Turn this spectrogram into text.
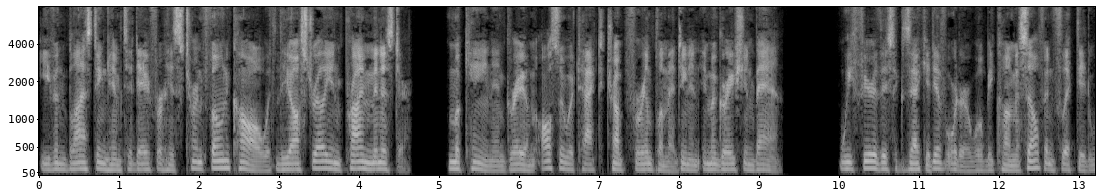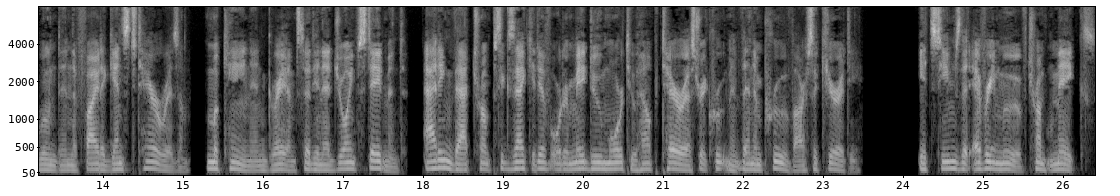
even blasting him today for his stern phone call with the Australian Prime Minister. McCain and Graham also attacked Trump for implementing an immigration ban. We fear this executive order will become a self-inflicted wound in the fight against terrorism, McCain and Graham said in a joint statement, adding that Trump's executive order may do more to help terrorist recruitment than improve our security. It seems that every move Trump makes,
